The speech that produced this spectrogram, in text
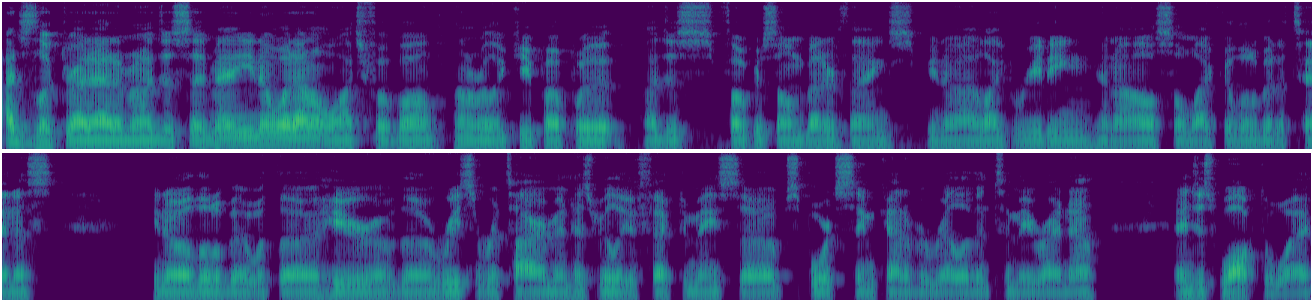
I just looked right at him and I just said, "Man, you know what? I don't watch football. I don't really keep up with it. I just focus on better things. You know, I like reading and I also like a little bit of tennis. You know, a little bit with the here of the recent retirement has really affected me. So sports seem kind of irrelevant to me right now, and just walked away.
